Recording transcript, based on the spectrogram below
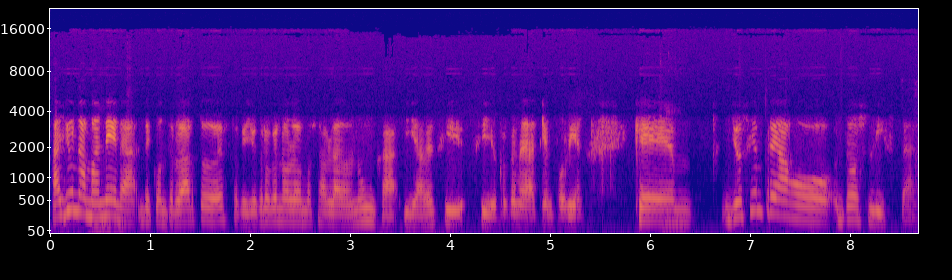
Hay una manera de controlar todo esto que yo creo que no lo hemos hablado nunca y a ver si, si yo creo que me da tiempo bien. Que mm, yo siempre hago dos listas.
